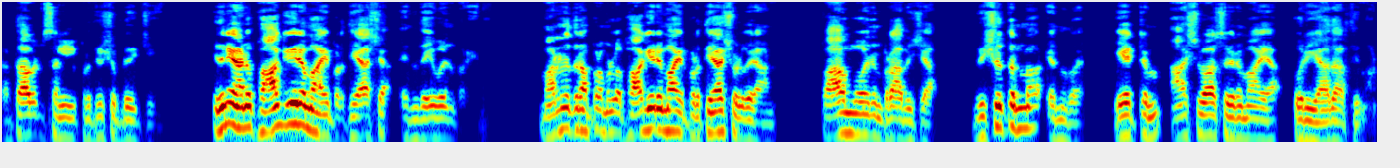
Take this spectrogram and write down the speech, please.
കർത്താവിന്റെ സനിൽ പ്രത്യക്ഷപ്പെടുകയും ചെയ്യും. ഇതിനെയാണ് ഭാഗ്യകരമായ പ്രത്യാശ എന്ന് ദൈവം പറയുന്നത് മരണത്തിനപ്പുറമുള്ള ഭാഗ്യകരമായ പ്രത്യാശയുള്ളവരാണ്. പാവമോചനം പ്രാപിച്ച വിശുദ്ധന്മാർ എന്നത് ഏറ്റവും ആശ്വാസകരമായ ഒരു യാഥാർത്ഥ്യമാണ്.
